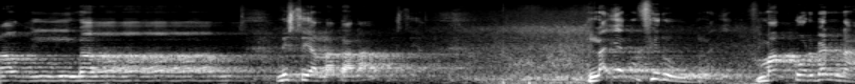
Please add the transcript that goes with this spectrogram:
عظيما নিশ্চয়ই আল্লাহ তাআলা লাইয়াকু ফিরু মাফ করবেন না।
